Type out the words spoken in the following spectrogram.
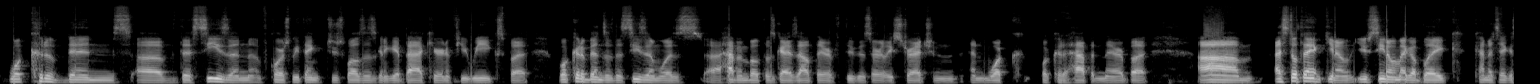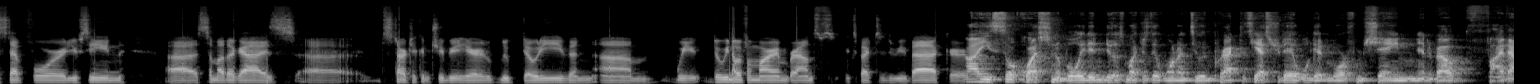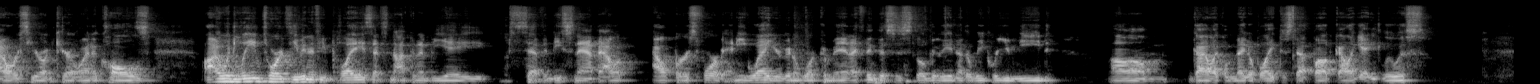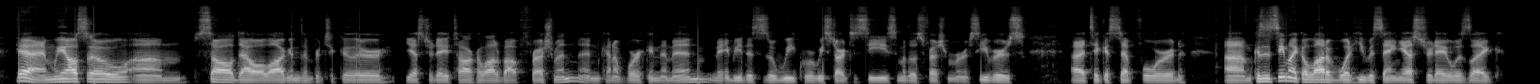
what could have been of the season. Of course, we think Juice Wells is going to get back here in a few weeks, but what could have been of the season was uh, having both those guys out there through this early stretch, and and what what could have happened there. But um, I still think you know you've seen O'Mega Blake kind of take a step forward. You've seen uh, some other guys uh, start to contribute here. Luke Doty, even. Um, we do we know if Ahmarean Brown's expected to be back or uh, he's still questionable. He didn't do as much as they wanted to in practice yesterday. We'll get more from Shane in about five hours here on Carolina calls. I would lean towards even if he plays, that's not going to be a 70 snap out outburst for him anyway. You're going to work him in. I think this is still going to be another week where you need um, a guy like O'Mega Blake to step up, guy like Eddie Lewis. Yeah, and we also um, saw Dowell Loggins in particular yesterday talk a lot about freshmen and kind of working them in. Maybe this is a week where we start to see some of those freshman receivers uh, take a step forward because um, it seemed like a lot of what he was saying yesterday was like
